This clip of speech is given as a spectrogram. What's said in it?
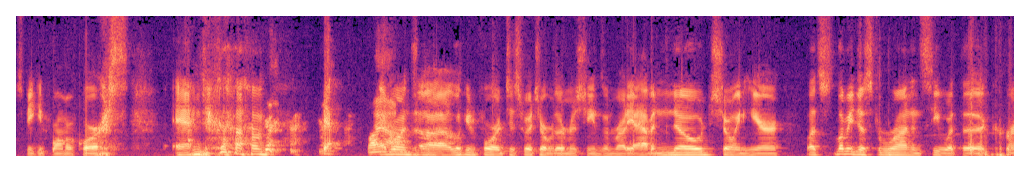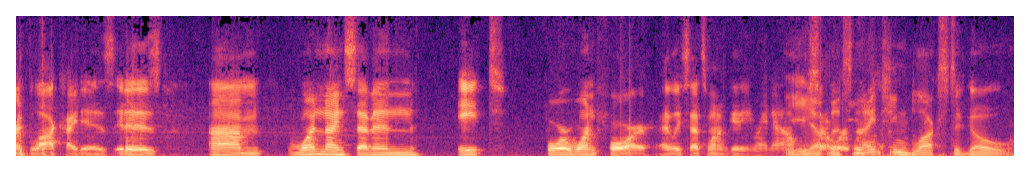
speaking for him, of course. And um, yeah, everyone's uh, looking forward to switch over their machines when ready. I have a node showing here. Let's let me just run and see what the current block height is. It is um, one nine seven eight four one four. At least that's what I'm getting right now. Yeah, so that's 19 blocks to go.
